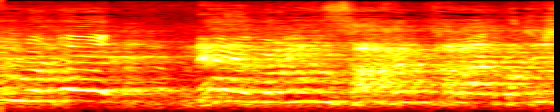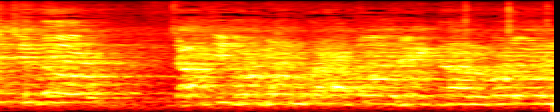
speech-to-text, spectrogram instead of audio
উন্নত ন্যায় এবং ইনসাফের ধারায় প্রতিষ্ঠিত জাতি গঠন করা তৌফিক দান করুন।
